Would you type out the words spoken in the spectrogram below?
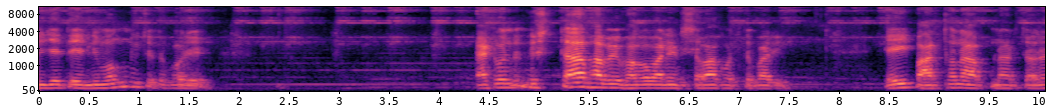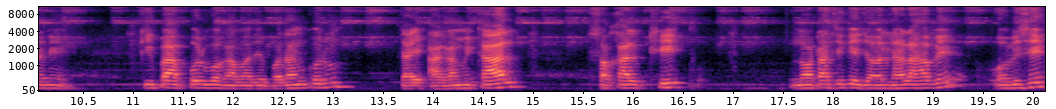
নিজেতে নিমগ্নিত করে এখন নিষ্ঠাভাবে ভগবানের সেবা করতে পারি। এই প্রার্থনা আপনার চরণে কৃপাপূর্বক আমাদের প্রদান করুন। তাই আগামীকাল সকাল ঠিক নটা থেকে জল ঢালা হবে। অভিষেক,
